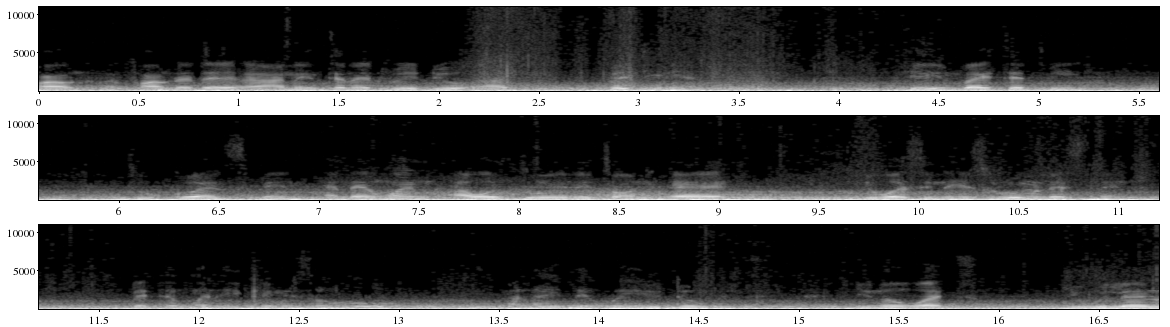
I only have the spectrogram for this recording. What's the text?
found, founded a, an internet radio at Virginia. He invited me to go and spin. And then when I was doing it on air, he was in his room listening. Later, when he came, he said, Oh, I like the way you do know what? You will learn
